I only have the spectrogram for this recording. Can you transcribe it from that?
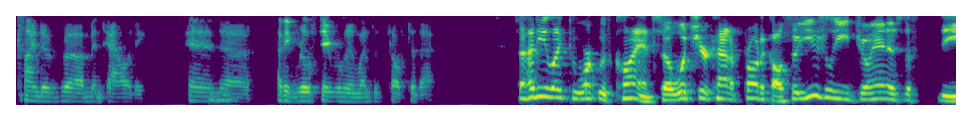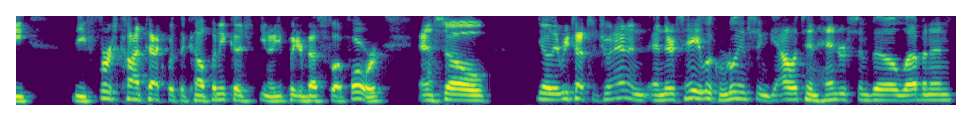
kind of uh, mentality, and mm-hmm. Uh, I think real estate really lends itself to that. So, how do you like to work with clients? So, what's your kind of protocol? So, usually Joanne is the the the first contact with the company because you know you put your best foot forward, and so you know, they reach out to Joanne and, and they're saying, hey, look, we're really interested in Gallatin, Hendersonville, Lebanon,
